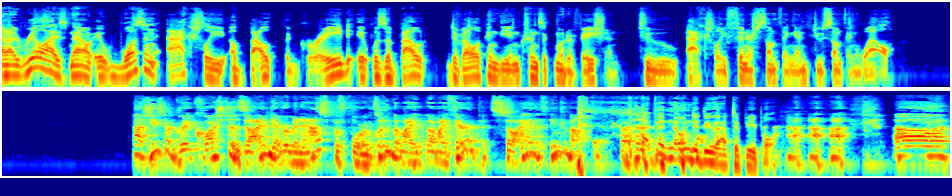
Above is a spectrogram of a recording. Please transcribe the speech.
And I realize now it wasn't actually about the grade; it was about developing the intrinsic motivation to actually finish something and do something well. Gosh, these are great questions that I've never been asked before, including by my by my therapist. So I had to think about that. I've been known to do that to people. uh,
